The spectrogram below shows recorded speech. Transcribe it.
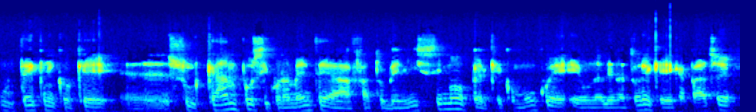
un tecnico che eh, sul campo sicuramente ha fatto benissimo perché comunque è un allenatore che è capace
